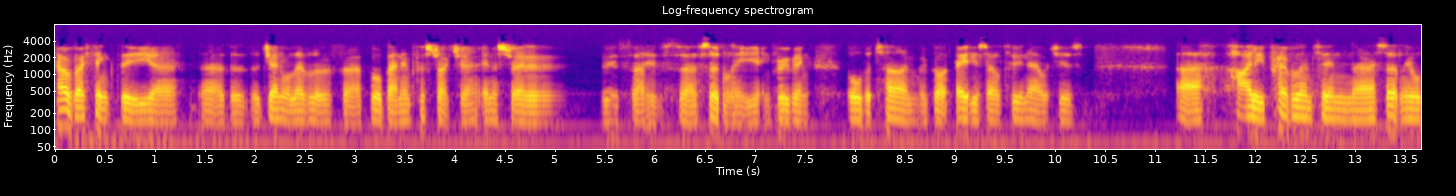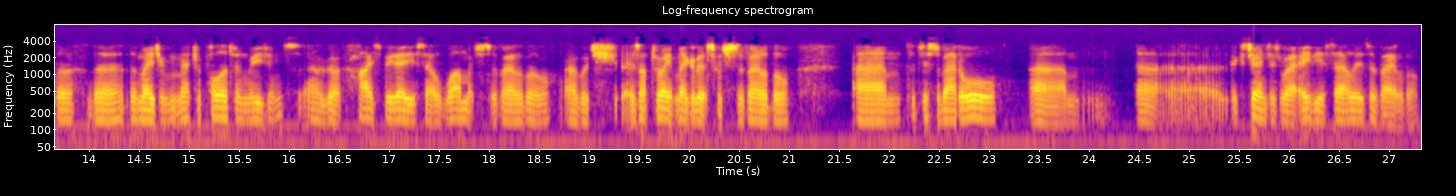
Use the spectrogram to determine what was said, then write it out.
However, I think the, the, the general level of broadband infrastructure in Australia is, is certainly improving all the time. We've got ADSL2 now, which is uh, highly prevalent in uh, certainly all the, the, the, major metropolitan regions. Uh, we've got high-speed ADSL1, which is available, uh, which is up to 8 megabits, which is available um, to just about all um, uh, exchanges where ADSL is available.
